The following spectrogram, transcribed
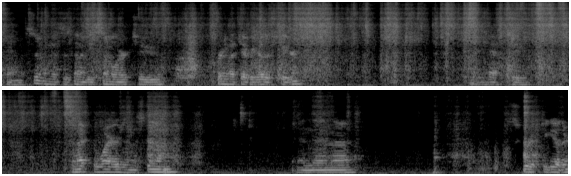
Okay, I'm assuming this is going to be similar to pretty much every other scooter. So you have to connect the wires in the stem and then uh, screw it together.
